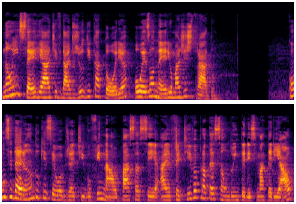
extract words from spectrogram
não encerre a atividade judicatória ou exonere o magistrado. Considerando que seu objetivo final passa a ser a efetiva proteção do interesse material,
